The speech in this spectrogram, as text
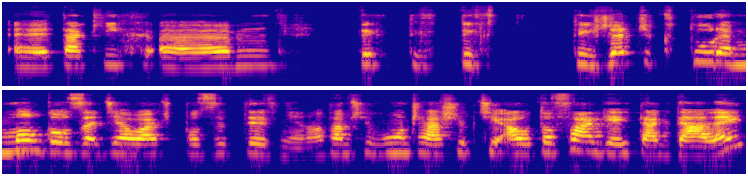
e, takich tych, tych, tych, tych rzeczy, które mogą zadziałać pozytywnie. No tam się włączała szybciej autofagia i tak dalej.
